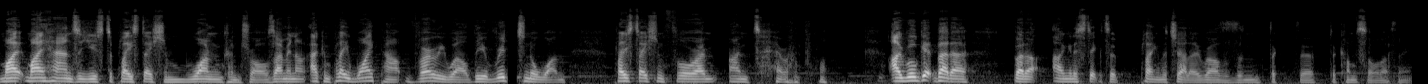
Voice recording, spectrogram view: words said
my, my hands are used to PlayStation 1 controls. I mean, I, I can play Wipeout very well, the original one. PlayStation 4, I'm, I'm terrible. I will get better, but uh, I'm going to stick to playing the cello rather than the, the, the console, I think.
